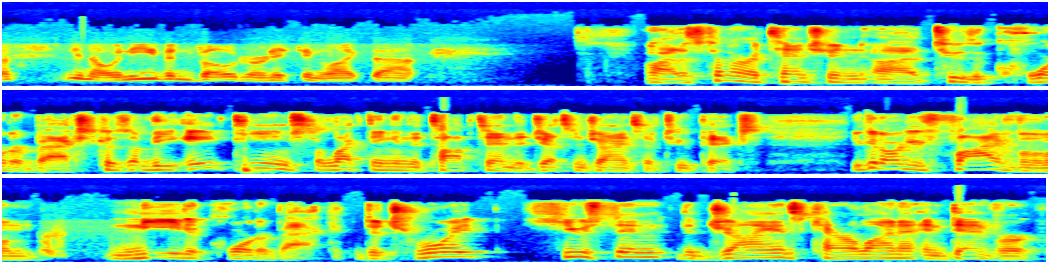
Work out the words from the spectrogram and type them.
a you know an even vote or anything like that. All right, let's turn our attention uh, to the quarterbacks because of the eight teams selecting in the top 10, the Jets and Giants have two picks. You could argue five of them need a quarterback Detroit, Houston, the Giants, Carolina, and Denver,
